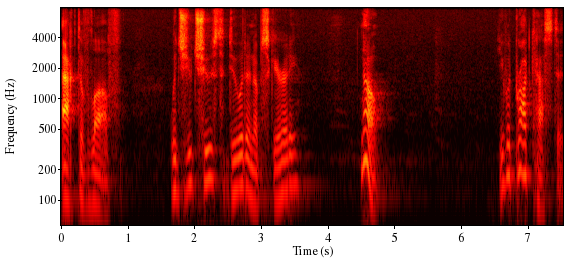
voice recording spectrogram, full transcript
act of love, would you choose to do it in obscurity? No. You would broadcast it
